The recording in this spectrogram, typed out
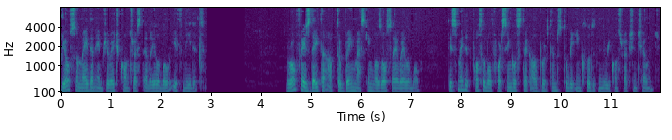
We also made an MPRAGE contrast available if needed. Raw phase data after brain masking was also available. This made it possible for single-stack algorithms to be included in the reconstruction challenge.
